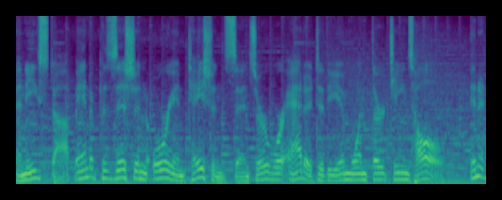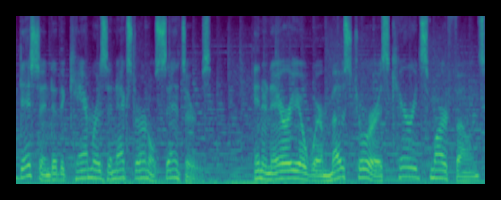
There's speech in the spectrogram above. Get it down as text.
an e-stop, and a position orientation sensor were added to the M113's hull, in addition to the cameras and external sensors. In an area where most tourists carried smartphones,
